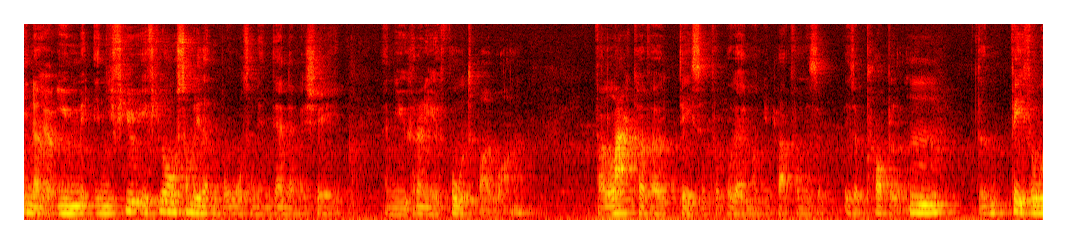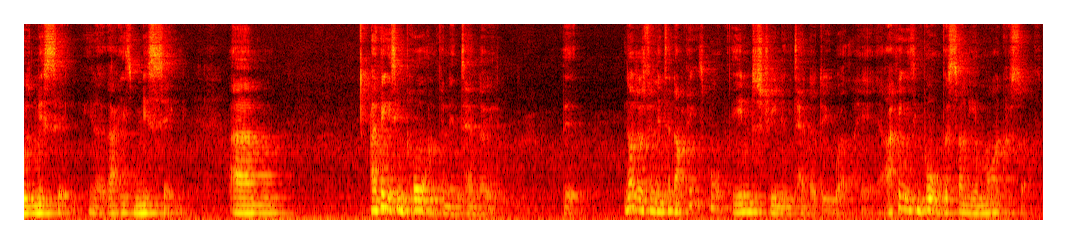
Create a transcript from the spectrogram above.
you know, yeah. you and if you if you're somebody that bought a Nintendo machine and you can only afford to buy one, the lack of a decent football game on your platform is a is a problem. Mhm. The FIFA was missing. You know that is missing. Um, I think it's important for Nintendo that not just for Nintendo. I think it's important for the industry Nintendo do well here. I think it's important for Sony and Microsoft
